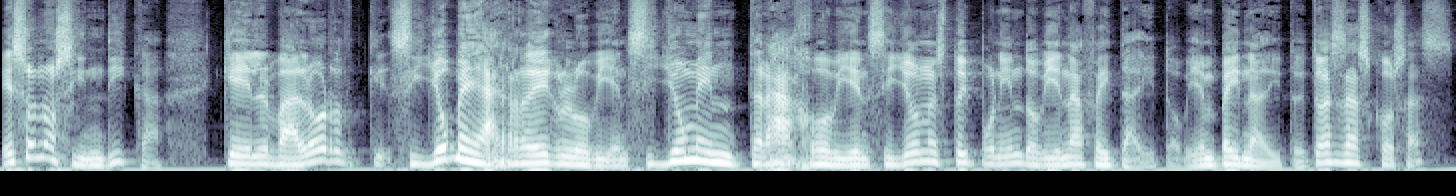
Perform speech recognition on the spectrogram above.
Eso nos indica que el valor, si yo me arreglo bien, si yo me entrajo bien, si yo me estoy poniendo bien afeitadito, bien peinadito y todas esas cosas,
